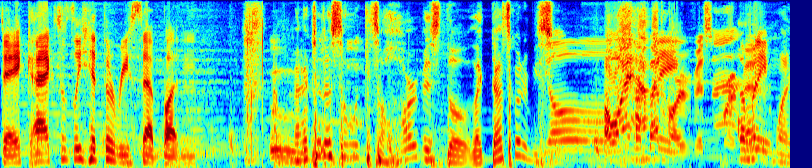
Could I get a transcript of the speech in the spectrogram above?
Dick, I accidentally hit the reset button. Imagine if someone gets a harvest though. Like that's gonna be Yo, so. Oh, I have somebody, harvest. somebody my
